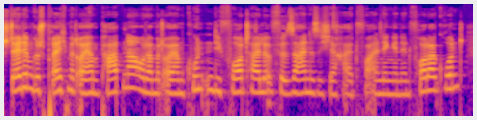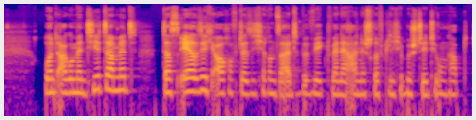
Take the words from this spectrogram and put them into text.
stellt im Gespräch mit eurem Partner oder mit eurem Kunden die Vorteile für seine Sicherheit vor allen Dingen in den Vordergrund und argumentiert damit, dass er sich auch auf der sicheren Seite bewegt, wenn er eine schriftliche Bestätigung habt.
